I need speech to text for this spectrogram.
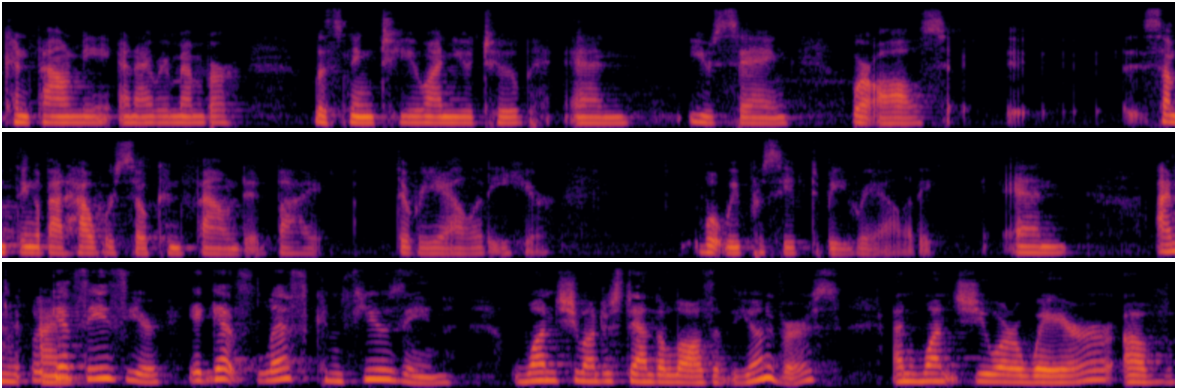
confound me. And I remember listening to you on YouTube and you saying we're all s- something about how we're so confounded by the reality here, what we perceive to be reality. And I'm, Well, it I'm- gets easier. It gets less confusing once you understand the laws of the universe and once you are aware of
